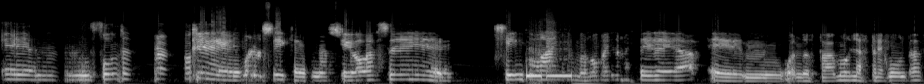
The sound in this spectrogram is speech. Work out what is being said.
Em, fue un trabajo que, bueno, sí, que nació hace cinco años más o menos esta idea, em, cuando estábamos las tres juntas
